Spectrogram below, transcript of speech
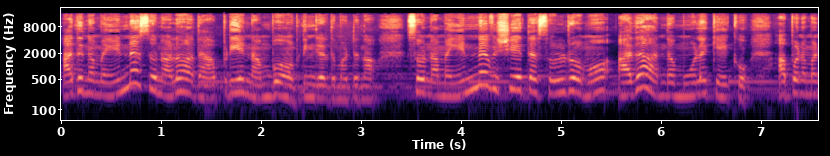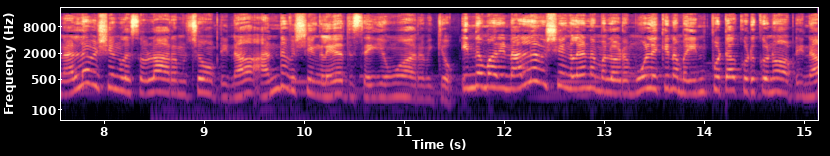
அது நம்ம என்ன சொன்னாலும் அதை அப்படியே நம்பும் அப்படிங்கிறது மட்டும்தான். ஸோ நம்ம என்ன விஷயத்த சொல்றோமோ அதை அந்த மூளை கேட்கும் அப்போ நம்ம நல்ல விஷயங்களை சொல்ல ஆரம்பிச்சோம் அப்படின்னா அந்த விஷயங்களே அது செய்யவும் ஆரம்பிக்கும். இந்த மாதிரி நல்ல விஷயங்களை நம்மளோட மூளைக்கு நம்ம இன்புட்டாக கொடுக்கணும் அப்படின்னா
